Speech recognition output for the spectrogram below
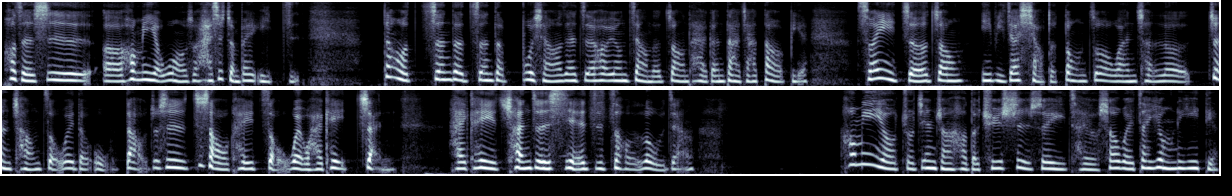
或者是呃，后面有问我说：“还是准备椅子？”但我真的真的不想要在最后用这样的状态跟大家道别，所以折中以比较小的动作完成了正常走位的舞蹈，就是至少我可以走位，我还可以站，还可以穿着鞋子走路这样。后面有逐渐转好的趋势，所以才有稍微再用力一点。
